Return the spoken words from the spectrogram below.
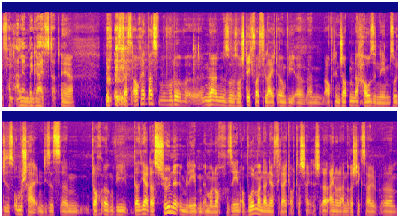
von allem begeistert. Ja. Ist, ist das auch etwas, wo du, äh, ne, so, so Stichwort vielleicht irgendwie ähm, ähm, auch den Job mit nach Hause nehmen, so dieses Umschalten, dieses ähm, doch irgendwie, das, ja, das Schöne im Leben immer noch sehen, obwohl man dann ja vielleicht auch das äh, ein oder andere Schicksal ähm,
